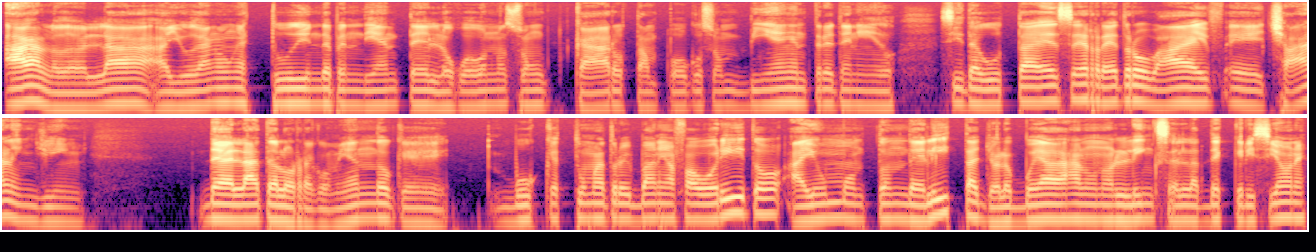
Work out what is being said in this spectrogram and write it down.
háganlo, de verdad, ayudan a un estudio independiente, los juegos no son caros tampoco, son bien entretenidos. Si te gusta ese retro vibe eh, challenging, de verdad te lo recomiendo que busques tu Metroidvania favorito. Hay un montón de listas, yo les voy a dejar unos links en las descripciones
